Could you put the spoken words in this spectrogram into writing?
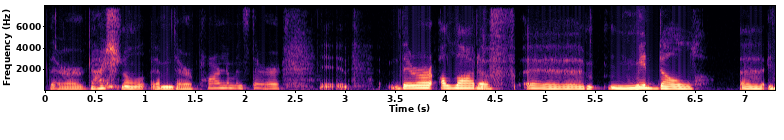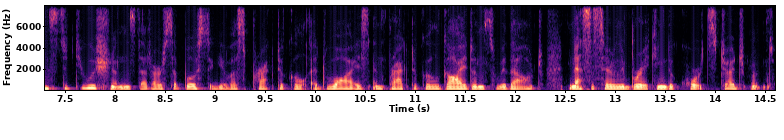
there are national, I mean, there are parliaments, there are. Uh, there are a lot of uh, middle uh, institutions that are supposed to give us practical advice and practical guidance without necessarily breaking the court's judgment.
